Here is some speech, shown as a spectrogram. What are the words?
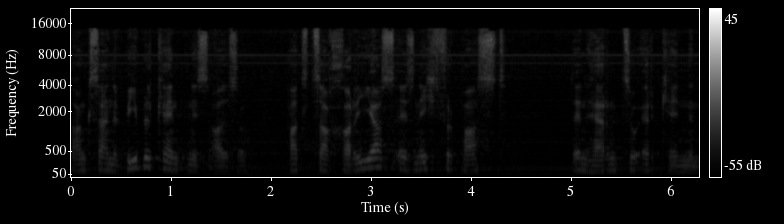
Dank seiner Bibelkenntnis also hat Zacharias es nicht verpasst, den Herrn zu erkennen.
